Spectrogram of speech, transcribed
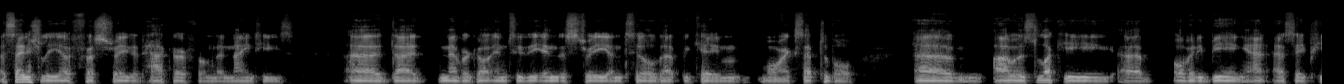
essentially a frustrated hacker from the 90s uh, that never got into the industry until that became more acceptable. Um, I was lucky uh, already being at SAP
